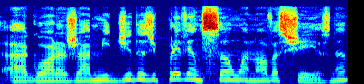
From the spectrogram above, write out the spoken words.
agora já medidas de prevenção a novas cheias, né?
